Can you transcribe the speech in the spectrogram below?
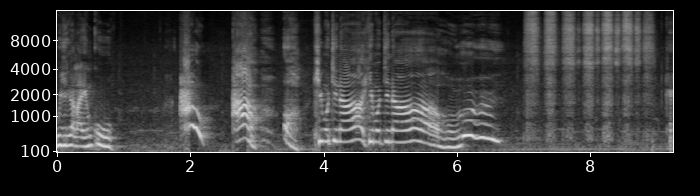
กูยิงอะไรของกูอ้าวอ้าวโอ้คิโมจินะคิโมจินะโอ้ยใคร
